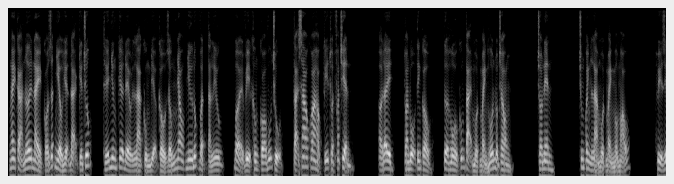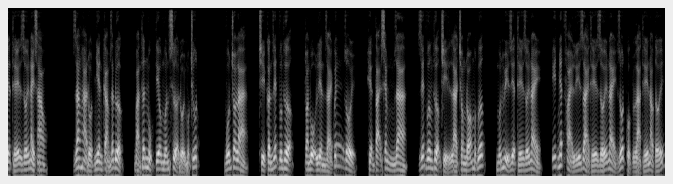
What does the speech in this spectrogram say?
Ngay cả nơi này có rất nhiều hiện đại kiến trúc, thế nhưng kia đều là cùng địa cầu giống nhau như lúc vật tàn lưu, bởi vì không có vũ trụ, tại sao khoa học kỹ thuật phát triển? Ở đây, toàn bộ tinh cầu, tựa hồ cũng tại một mảnh hỗn độn trong cho nên chung quanh là một mảnh màu máu. Hủy diệt thế giới này sao? Giang hà đột nhiên cảm giác được, bản thân mục tiêu muốn sửa đổi một chút. Vốn cho là, chỉ cần giết vương thượng, toàn bộ liền giải quyết rồi. Hiện tại xem ra, giết vương thượng chỉ là trong đó một bước, muốn hủy diệt thế giới này, ít nhất phải lý giải thế giới này rốt cuộc là thế nào tới.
